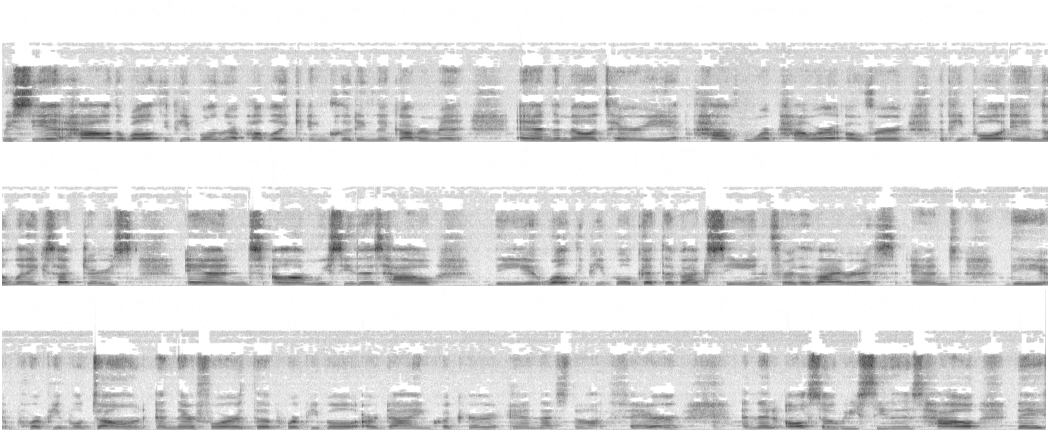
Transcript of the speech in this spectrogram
We see it how the wealthy people in the Republic, including the government and the military, have more power over the people in the lake sectors. And um, we see this how the wealthy people get the vaccine for the virus and the poor people don't and therefore the poor people are dying quicker and that's not fair and then also we see this how they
